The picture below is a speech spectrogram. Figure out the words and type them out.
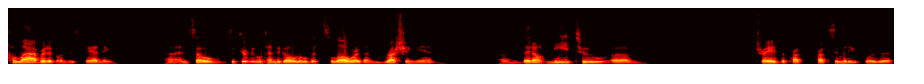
collaborative understanding. Uh, and so secure people tend to go a little bit slower than rushing in. Um, they don't need to um, trade the pro- proximity for the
